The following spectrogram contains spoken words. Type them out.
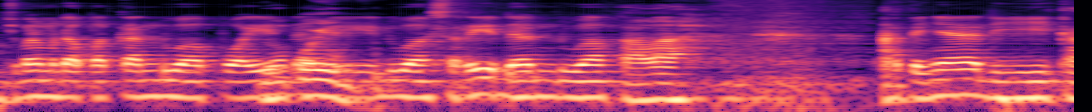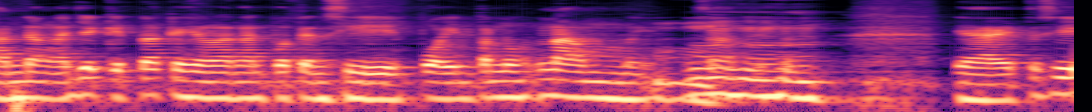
cuman mendapatkan dua poin Dua poin. dari dua seri dan dua kalah. Artinya di kandang aja kita kehilangan potensi poin penuh 6 saat itu. Ya itu sih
